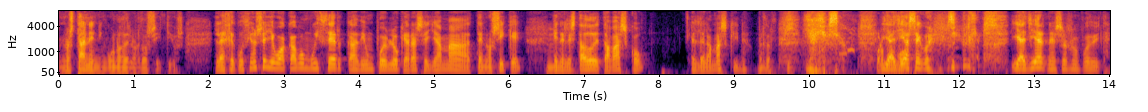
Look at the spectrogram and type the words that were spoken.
no están en ninguno de los dos sitios. La ejecución se llevó a cabo muy cerca de un pueblo que ahora se llama Tenosique, en el estado de Tabasco, el de la máquina, perdón. Y allí, Por y allí aseguran, y allí, eso no puedo evitar.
